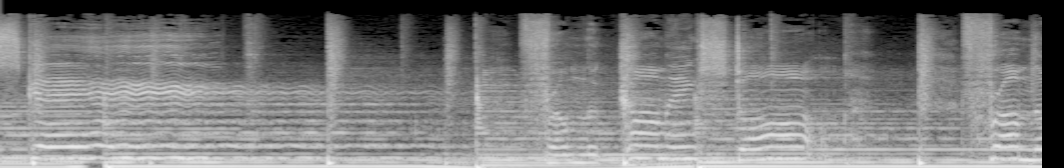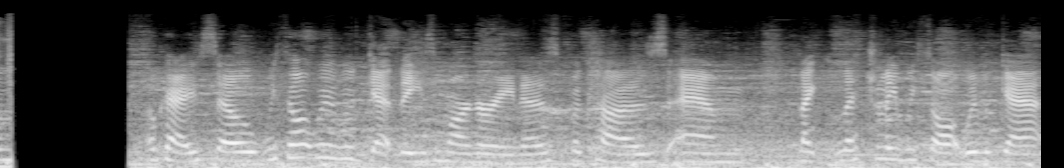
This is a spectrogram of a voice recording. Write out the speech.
Escape from the coming storm, from the Okay, so we thought we would get these margaritas because, um, like, literally, we thought we would get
